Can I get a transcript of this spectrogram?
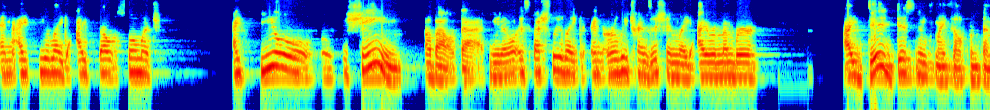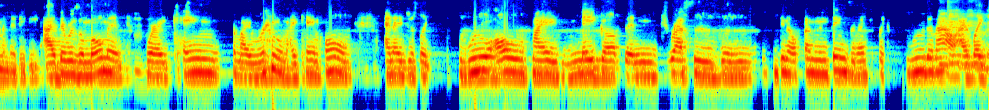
and I feel like I felt so much I feel shame about that, you know, especially like an early transition. Like I remember I did distance myself from femininity. I, there was a moment mm-hmm. where I came to my room, I came home and I just like threw all of my makeup and dresses and, you know, feminine things and I just like threw them out. I like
